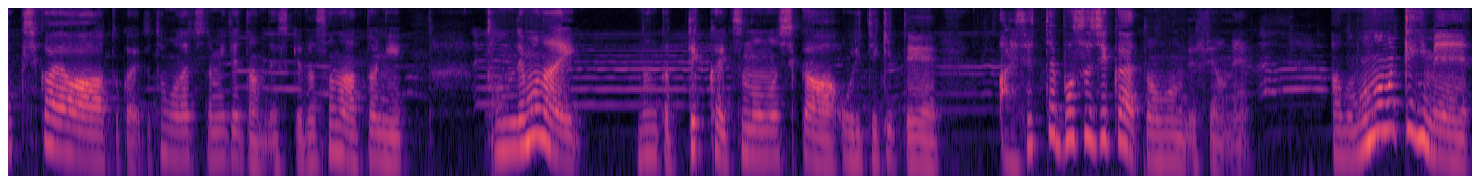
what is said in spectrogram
ー、鹿やーとか言って友達と見てたんですけど、その後に、とんでもない、なんかでっかい角の鹿降りてきて、あれ絶対ボス鹿やと思うんですよね。あの、もののけ姫っ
